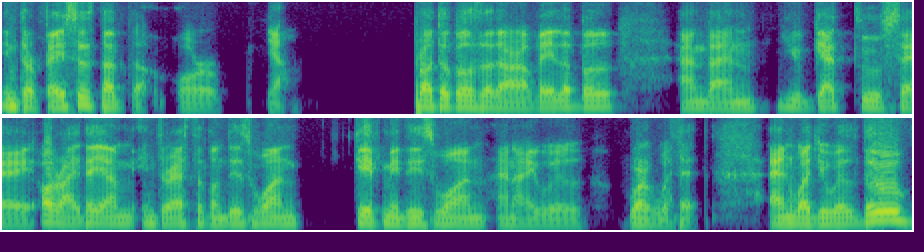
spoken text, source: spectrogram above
interfaces that or yeah protocols that are available, and then you get to say, all right, I am interested on this one. Give me this one, and I will work with it. And what you will do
